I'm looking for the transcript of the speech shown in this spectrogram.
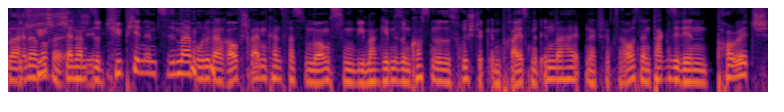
dann, haben so, Woche. dann haben sie so Typchen im Zimmer, wo du dann raufschreiben kannst, was du morgens zum, die machen, geben so ein kostenloses Frühstück im Preis mit Inbehalten, dann schreibst du raus, und dann packen sie den Porridge,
